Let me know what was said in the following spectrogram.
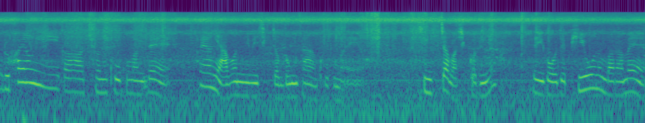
우리 화영이가 준 고구마인데 화영이 아버님이 직접 농사한 고구마예요. 진짜 맛있거든요. 근데 이거 어제 비 오는 바람에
